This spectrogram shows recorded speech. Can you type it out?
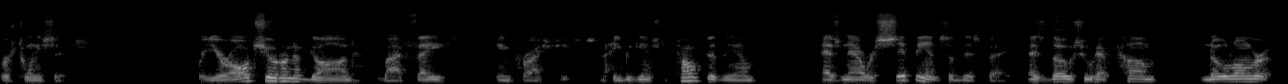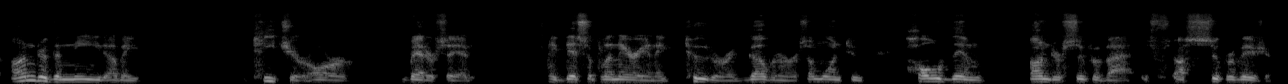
verse 26. For you're all children of God by faith in Christ Jesus. Now, he begins to talk to them as now recipients of this faith, as those who have come no longer under the need of a teacher, or better said, a disciplinarian, a tutor, a governor, or someone to hold them under supervise, uh, supervision.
